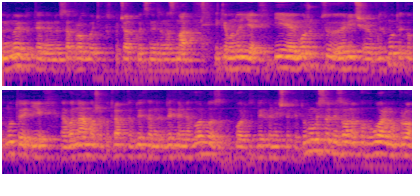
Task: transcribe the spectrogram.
домінує в дитини, вони все пробують спочатку оцінити на смак, яке воно є. І можуть цю річ вдихнути, копнути, і вона може потрапити в дихальне, дихальне горло, закупорити дихальні шляхи. Тому ми сьогодні з вами поговоримо про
